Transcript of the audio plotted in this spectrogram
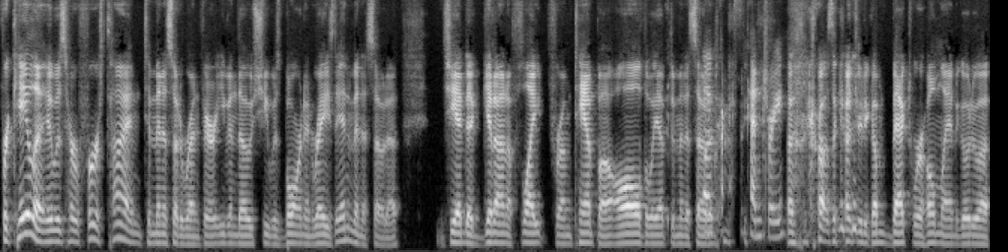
For Kayla, it was her first time to Minnesota Ren Fair even though she was born and raised in Minnesota. She had to get on a flight from Tampa all the way up to Minnesota across the country across the country to come back to her homeland to go to a,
